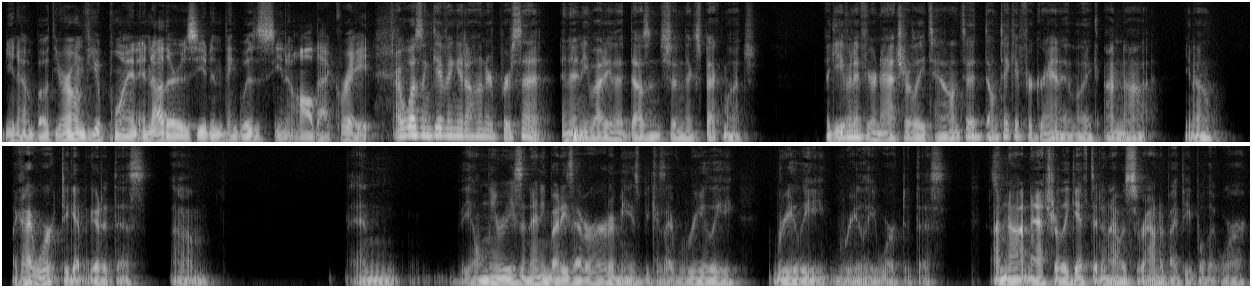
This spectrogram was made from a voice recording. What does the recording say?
you know, both your own viewpoint and others you didn't think was, you know, all that great. I wasn't giving it 100%, and anybody that doesn't shouldn't expect much. Like, even if you're naturally talented, don't take it for granted. Like, I'm not, you know? Like, I work to get good at this. Um, and the only reason anybody's ever heard of me is because I really, really, really worked at this. I'm not naturally gifted, and I was surrounded by people that were,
